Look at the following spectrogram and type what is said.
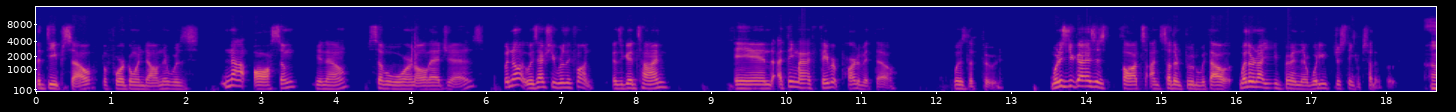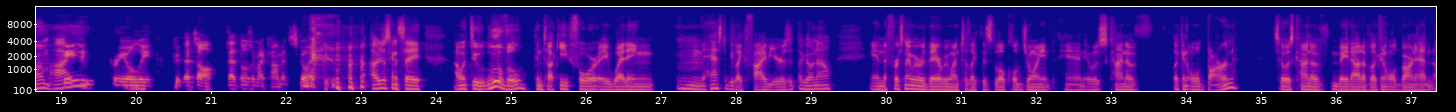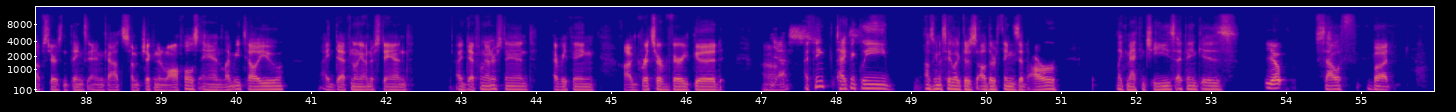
the Deep South before going down there was not awesome, you know, Civil War and all that jazz. But no, it was actually really fun. It was a good time. And I think my favorite part of it though was the food. What is your guys' thoughts on Southern food without whether or not you've been there? What do you just think of Southern food? Um, I Bacon, Creole. Good. That's all. That those are my comments. Go ahead. I was just gonna say I went to Louisville, Kentucky for a wedding. mm, it has to be like five years ago now. And the first night we were there, we went to like this local joint, and it was kind of like an old barn. So it was kind of made out of like an old barn. It had an upstairs and things, and got some chicken and waffles. And let me tell you, I definitely understand. I definitely understand everything. Uh, grits are very good. Um, Yes, I think yes. technically, I was gonna say like there's other things that are like mac and cheese. I think is Yep. south, but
